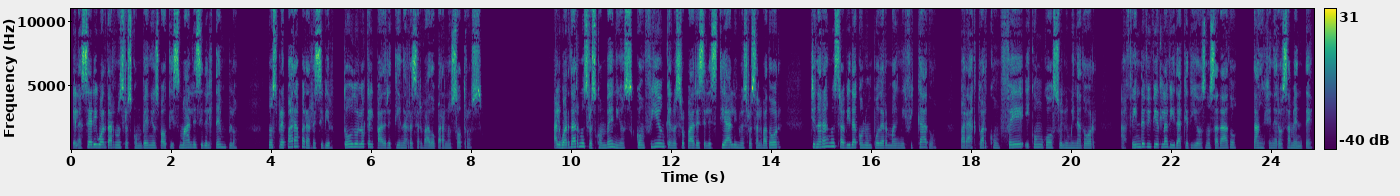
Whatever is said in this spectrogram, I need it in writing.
El hacer y guardar nuestros convenios bautismales y del templo nos prepara para recibir todo lo que el Padre tiene reservado para nosotros. Al guardar nuestros convenios, confío en que nuestro Padre Celestial y nuestro Salvador llenarán nuestra vida con un poder magnificado para actuar con fe y con gozo iluminador a fin de vivir la vida que Dios nos ha dado tan generosamente.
